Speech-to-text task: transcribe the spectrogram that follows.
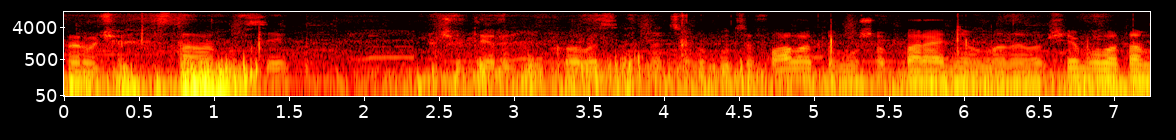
Коротше, ставимо всі чотири колеса на цього буцефала, тому що передня в мене взагалі була там.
